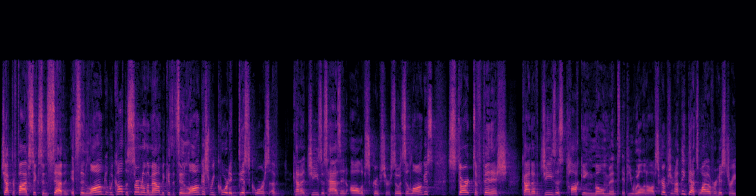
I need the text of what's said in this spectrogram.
chapter 5, 6, and 7. It's the long, we call it the Sermon on the Mount because it's the longest recorded discourse of kind of Jesus has in all of Scripture. So it's the longest start to finish kind of Jesus talking moment, if you will, in all of Scripture. And I think that's why over history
